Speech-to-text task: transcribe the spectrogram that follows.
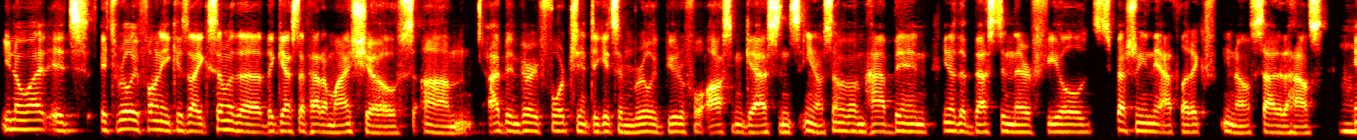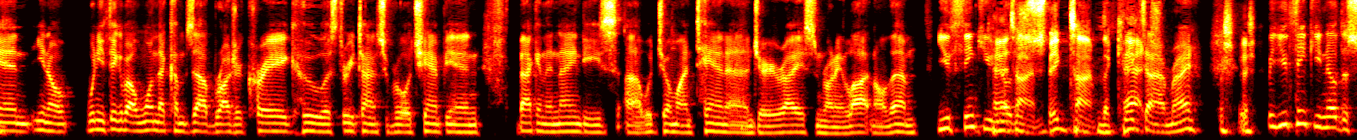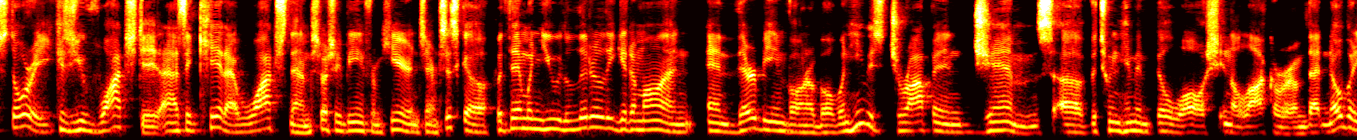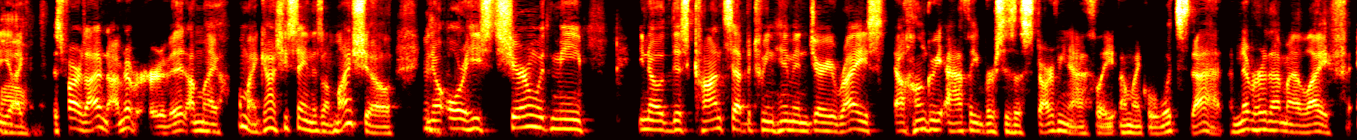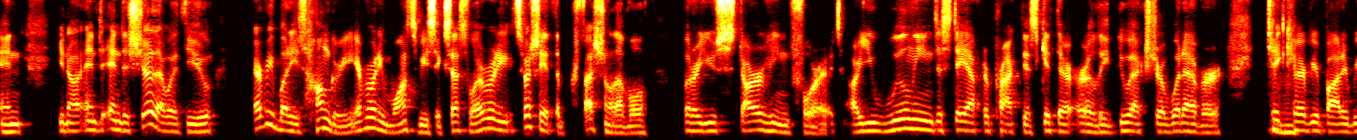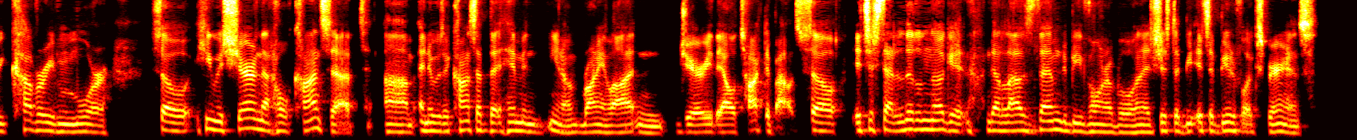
You know what? It's it's really funny because like some of the the guests I've had on my shows, um, I've been very fortunate to get some really beautiful, awesome guests, and you know some of them have been you know the best in their field, especially in the athletic you know side of the house. Mm-hmm. And you know when you think about one that comes up, Roger Craig, who was three time Super Bowl champion back in the '90s uh, with Joe Montana and Jerry Rice and Ronnie Lott and all them, you think you Cat know time, big time, the big time, right? but you think you know the story because you've watched it as a kid. I watch them, especially being from here in San Francisco. But then when you literally get them on and they're being vulnerable, when he was dropping gems of between him and Bill Walsh in the locker room that nobody wow. like, as far as I've, I've never heard of it. I'm like, oh my gosh, he's saying this on my show, you know, or he's sharing with me you know, this concept between him and Jerry Rice, a hungry athlete versus a starving athlete. I'm like, well, what's that? I've never heard that in my life. And, you know, and, and to share that with you, everybody's hungry. Everybody wants to be successful. Everybody, especially at the professional level, but are you starving for it? Are you willing to stay after practice, get there early, do extra, whatever, take mm-hmm. care of your body, recover even more? So he was sharing that whole concept, um, and it was a concept that him and you know Ronnie Lott and Jerry they all talked about. So it's just that little nugget that allows them to be vulnerable, and it's just a it's a beautiful experience.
